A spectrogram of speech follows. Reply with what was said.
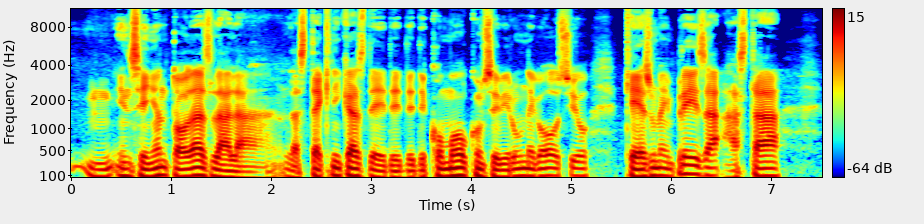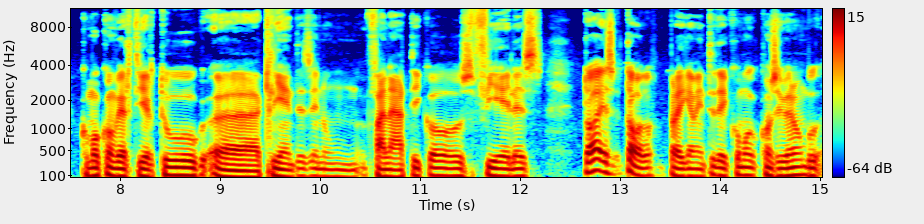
mm, enseñan todas las técnicas de, de, cómo concebir un negocio, qué es una empresa, hasta cómo convertir tus uh, clientes en un fanáticos fieles, todo, es, todo prácticamente de cómo concebir un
